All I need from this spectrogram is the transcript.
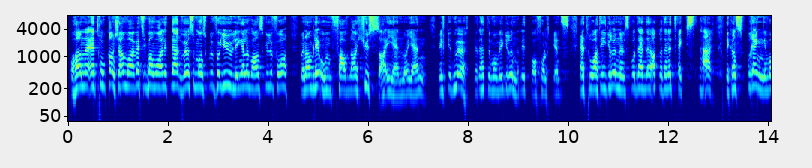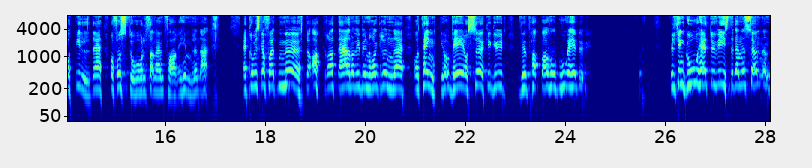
Og han, jeg tror kanskje han var, jeg vet ikke om han var litt nervøs om han skulle få juling, eller hva han skulle få, men han ble omfavna og kyssa igjen og igjen. Hvilket møte! Dette må vi grunne litt på, folkens. Jeg tror at i grunnelse på denne, akkurat denne teksten her, det kan sprenge vårt bilde og forståelse av hvem Far i himmelen er. Jeg tror vi skal få et møte akkurat der når vi begynner å grunne og tenke og be og søke Gud. Pappa, hvor god er du? Hvilken godhet du viste denne sønnen.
